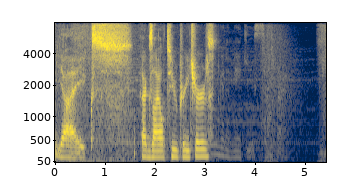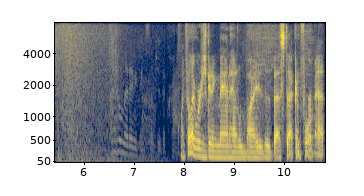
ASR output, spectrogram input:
Yikes. Exile two creatures. I feel like we're just getting manhandled by the best deck in format.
